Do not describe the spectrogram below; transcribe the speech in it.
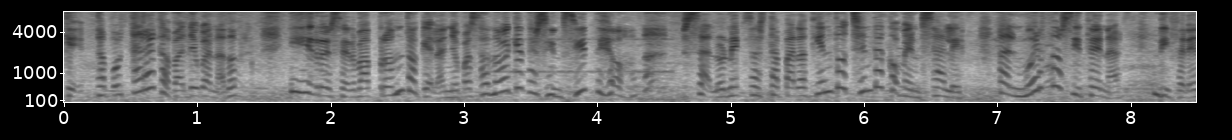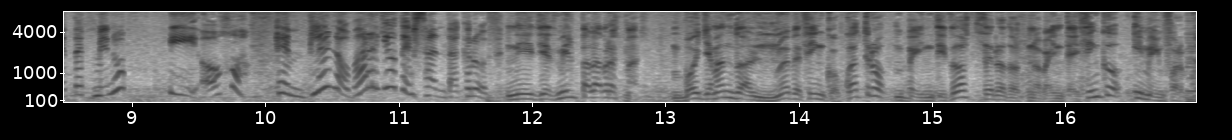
que es apostar a caballo ganador. Y reserva pronto, que el año pasado me quedé sin sitio. Salones hasta para 180 comensales, almuerzos y cenas, diferentes menús. Y, ojo, en pleno barrio de Santa Cruz. Ni 10.000 palabras más. Voy llamando al 954 220295 y me informo.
